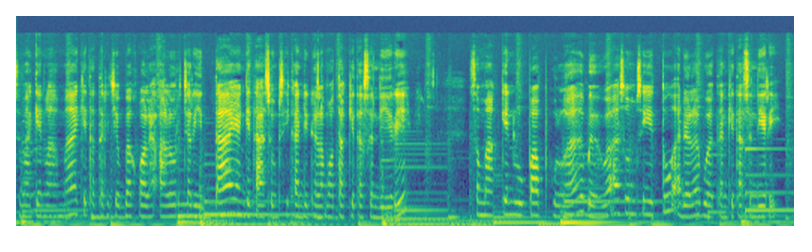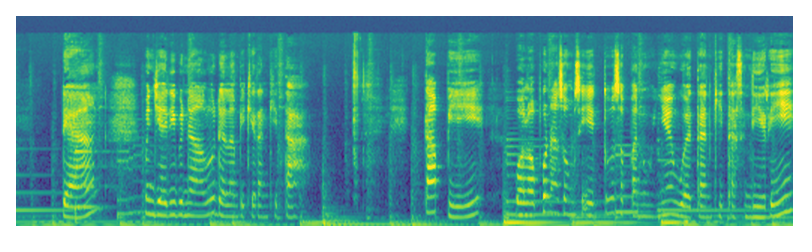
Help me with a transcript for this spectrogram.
semakin lama kita terjebak oleh alur cerita yang kita asumsikan di semakin lupa pula bahwa asumsi itu adalah buatan kita sendiri dan menjadi benalu dalam pikiran kita. Tapi, walaupun asumsi itu sepenuhnya buatan kita sendiri,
